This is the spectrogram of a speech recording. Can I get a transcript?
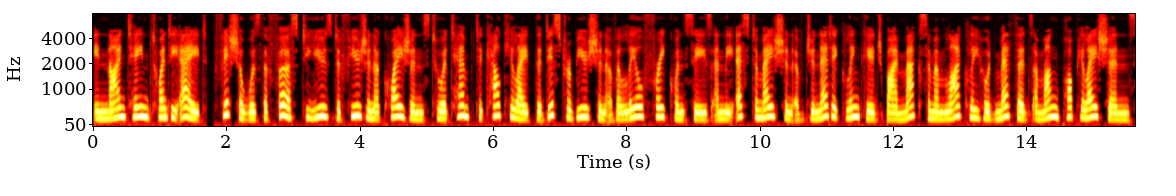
In 1928, Fisher was the first to use diffusion equations to attempt to calculate the distribution of allele frequencies and the estimation of genetic linkage by maximum likelihood methods among populations.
